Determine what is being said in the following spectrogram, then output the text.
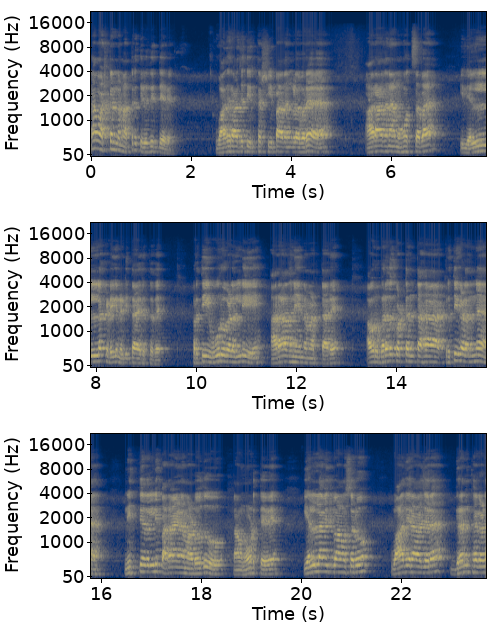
ನಾವು ಅಷ್ಟನ್ನು ಮಾತ್ರ ತಿಳಿದಿದ್ದೇವೆ. ವಾದರಾಜತೀರ್ಥ ಶ್ರೀಪಾದಂಗಳವರ ಆರಾಧನಾ ಮಹೋತ್ಸವ ಇಲ್ಲೆಲ್ಲ ಕಡೆಗೆ ನಡೀತಾ ಇರುತ್ತದೆ. ಪ್ರತಿ ಊರುಗಳಲ್ಲಿ ಆರಾಧನೆಯನ್ನು ಮಾಡ್ತಾರೆ. ಅವರು ಬರೆದುಕೊಟ್ಟಂತಹ ಕೃತಿಗಳನ್ನು ನಿತ್ಯದಲ್ಲಿ ಪಾರಾಯಣ ಮಾಡೋದು ನಾವು ನೋಡ್ತೇವೆ. ಎಲ್ಲ ವಿದ್ವಾಂಸರು ವಾದಿರಾಜರ ಗ್ರಂಥಗಳ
